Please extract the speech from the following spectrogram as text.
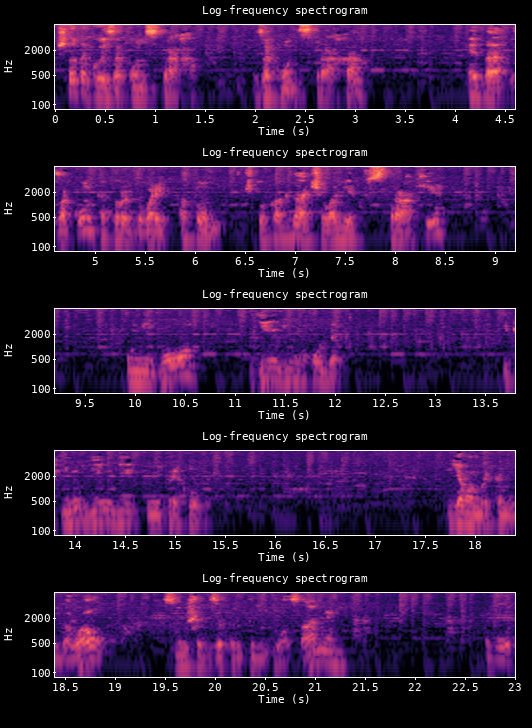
Что такое закон страха? Закон страха – это закон, который говорит о том, что когда человек в страхе, у него деньги уходят, и к нему деньги не приходят. Я вам рекомендовал слушать закрытыми глазами. Вот.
